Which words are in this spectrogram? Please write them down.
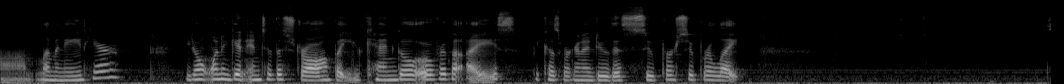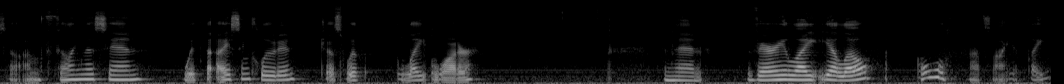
um, lemonade here. You don't want to get into the straw, but you can go over the ice because we're going to do this super, super light. So I'm filling this in with the ice included, just with light water. And then very light yellow. Oh, that's not yet light.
